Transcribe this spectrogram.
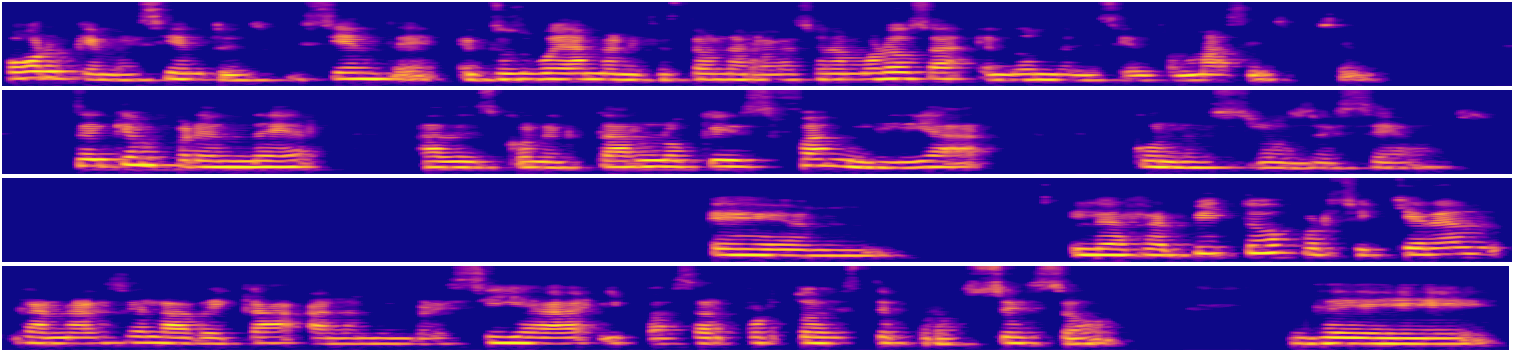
porque me siento insuficiente, entonces voy a manifestar una relación amorosa en donde me siento más insuficiente. hay que aprender a desconectar lo que es familiar con nuestros deseos. Em, les repito, por si quieren ganarse la beca a la membresía y pasar por todo este proceso de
